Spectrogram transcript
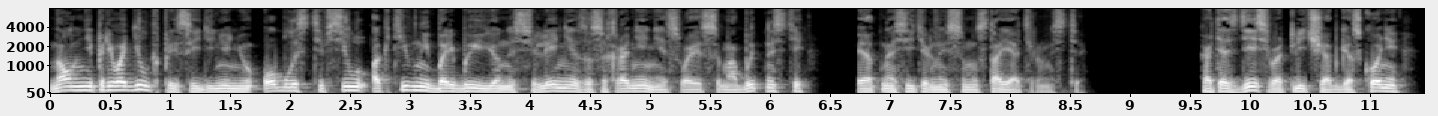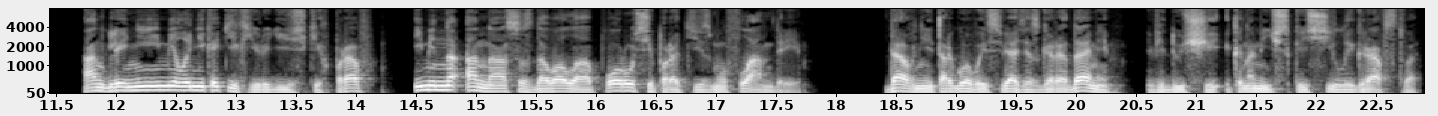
но он не приводил к присоединению области в силу активной борьбы ее населения за сохранение своей самобытности и относительной самостоятельности. Хотя здесь, в отличие от Гаскони, Англия не имела никаких юридических прав, именно она создавала опору сепаратизму Фландрии. Давние торговые связи с городами, ведущие экономической силой графства,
